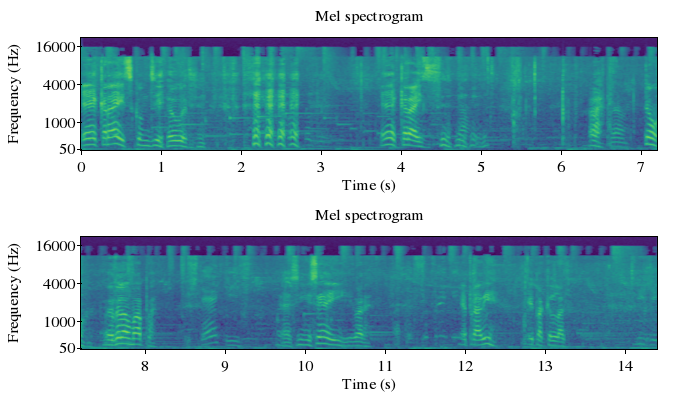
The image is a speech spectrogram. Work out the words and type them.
é Crais, como dizia a outra. É Crais. Ah, Então, então, vai ver lá o mapa. isto é aqui. É assim, isso é aí agora. É para ali? É para aquele lado. Diz aqui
